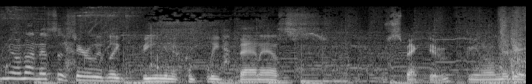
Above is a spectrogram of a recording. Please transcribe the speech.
you know, not necessarily like being in a complete badass perspective. You know, maybe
